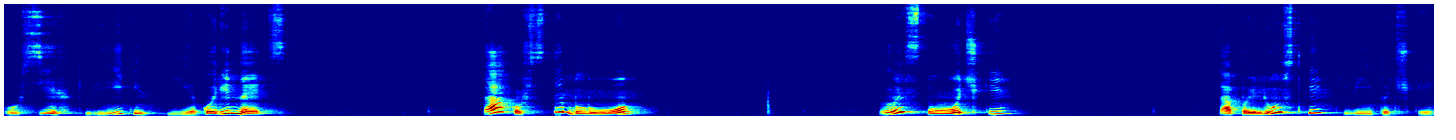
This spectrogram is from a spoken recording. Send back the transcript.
У всіх квітів є корінець. Також стебло, листочки та пелюстки квіточки.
